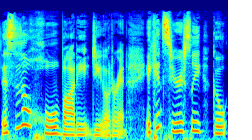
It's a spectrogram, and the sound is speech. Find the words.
This is a whole body deodorant. It can seriously go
